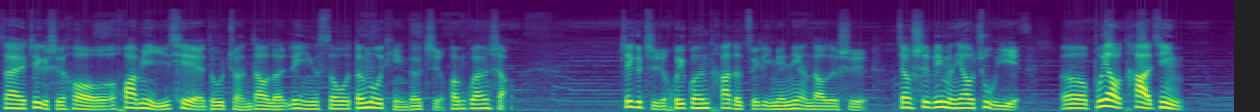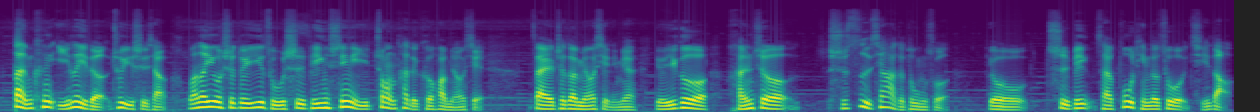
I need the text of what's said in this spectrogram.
在这个时候，画面一切都转到了另一艘登陆艇的指挥官上。这个指挥官他的嘴里面念叨的是，叫士兵们要注意，呃，不要踏进弹坑一类的注意事项。完了，又是对一组士兵心理状态的刻画描写。在这段描写里面，有一个含着十字架的动作，有士兵在不停的做祈祷。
